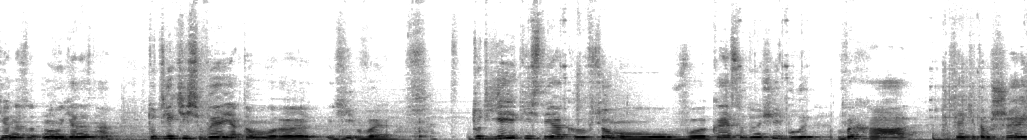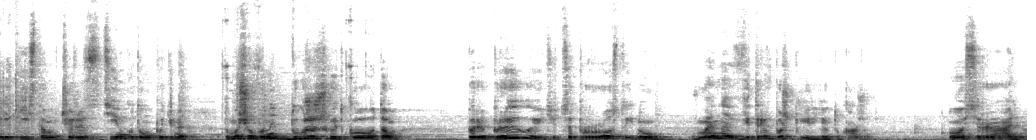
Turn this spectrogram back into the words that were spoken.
Я не знаю. Ну, я не знаю. Тут якісь В, як там е, В. Тут є якісь, як в цьому, в КС 1.6 були ВХ, всякі там ще якісь там через стінку, тому подібне. Тому що вони дуже швидко там перепригують, і це просто, ну, в мене відрив башки, як то кажуть. Ось реально.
